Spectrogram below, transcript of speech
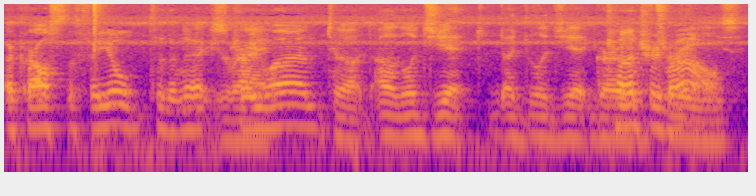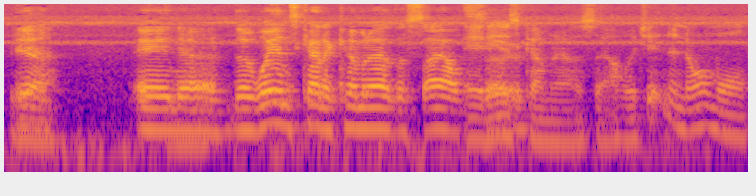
across the field to the next You're tree line, To a, a legit a legit grove Country of trees. mile. Yeah. and uh, the wind's kind of coming out of the south. It so, is coming out of the south, which isn't a normal.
